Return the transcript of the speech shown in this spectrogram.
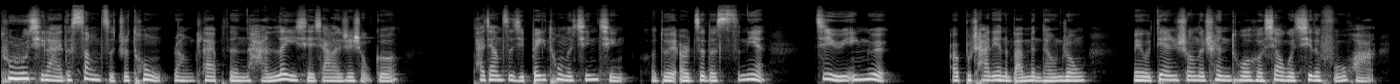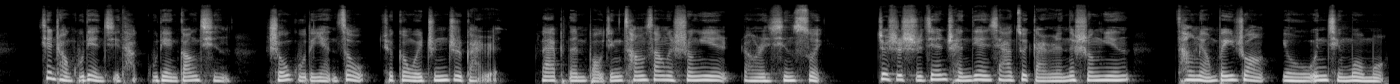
突如其来的丧子之痛让 Clapton 含泪写下了这首歌。他将自己悲痛的心情和对儿子的思念寄于音乐，而不插电的版本当中，没有电声的衬托和效果器的浮华，现场古典吉他、古典钢琴、手鼓的演奏却更为真挚感人。Clapton 饱经沧桑的声音让人心碎，这是时间沉淀下最感人的声音，苍凉悲壮又温情脉脉，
